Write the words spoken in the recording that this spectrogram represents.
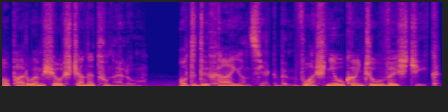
oparłem się o ścianę tunelu, oddychając, jakbym właśnie ukończył wyścig,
